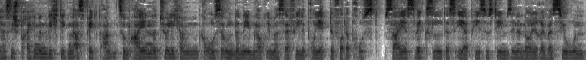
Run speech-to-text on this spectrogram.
Ja, Sie sprechen einen wichtigen Aspekt an. Zum einen natürlich haben große Unternehmen auch immer sehr viele Projekte vor der Brust. Sei es Wechsel des ERP-Systems in eine neuere Version,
